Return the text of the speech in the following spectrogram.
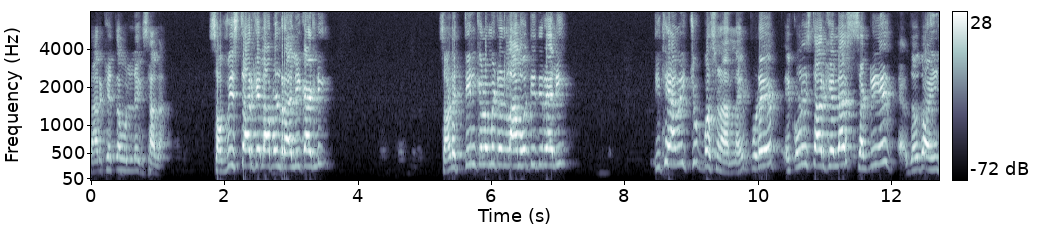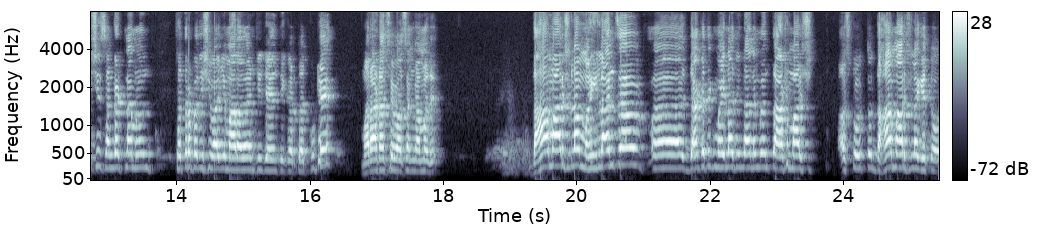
तारखेचा उल्लेख झाला. सव्वीस तारखेला आपण रॅली काढली. साडेतीन किलोमीटर लांब होती ती रॅली तिथे आम्ही चूप बसणार नाही. पुढे एकोणीस तारखेला सगळी जवळजवळ ऐंशी संघटना मिळून छत्रपती शिवाजी महाराजांची जयंती करतात. कुठे? मराठा सेवा संघामध्ये. दहा मार्चला महिलांचा जागतिक महिला दिनानिमित्त आठ मार्च असतो तो दहा मार्चला घेतो.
